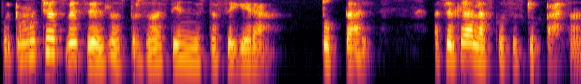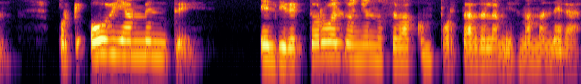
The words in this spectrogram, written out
Porque muchas veces las personas tienen esta ceguera total acerca de las cosas que pasan. Porque obviamente el director o el dueño no se va a comportar de la misma manera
